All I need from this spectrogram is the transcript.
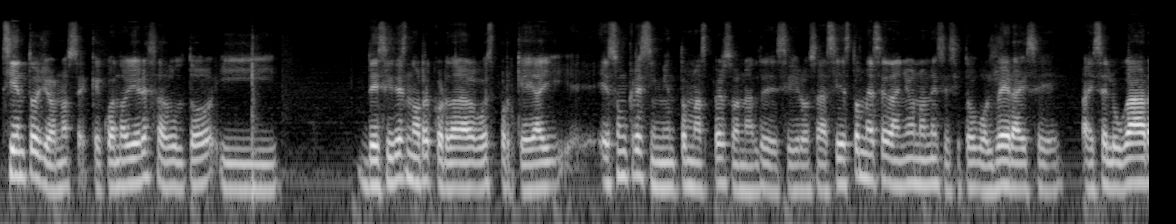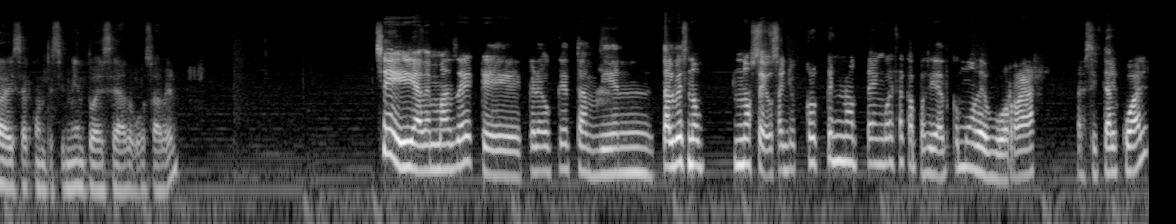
siento yo, no sé, que cuando ya eres adulto y decides no recordar algo es porque hay es un crecimiento más personal de decir, o sea, si esto me hace daño no necesito volver a ese a ese lugar, a ese acontecimiento, a ese algo, ¿saben? Sí, además de que creo que también, tal vez no, no sé, o sea, yo creo que no tengo esa capacidad como de borrar así tal cual,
